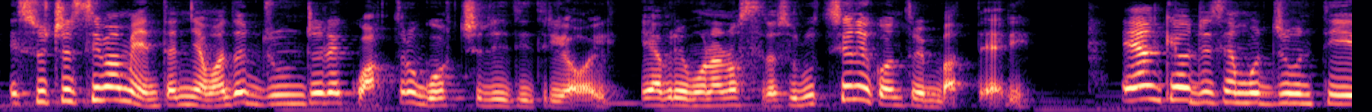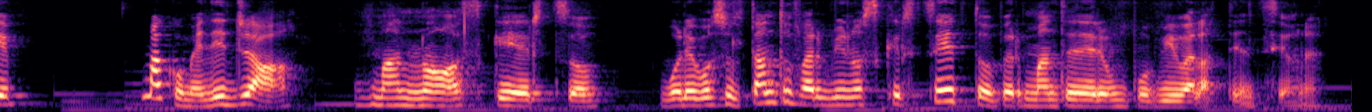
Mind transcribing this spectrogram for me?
e successivamente andiamo ad aggiungere 4 gocce di tea tree oil e avremo la nostra soluzione contro i batteri. E anche oggi siamo giunti... Ma come di già? Ma no, scherzo. Volevo soltanto farvi uno scherzetto per mantenere un po' viva l'attenzione.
